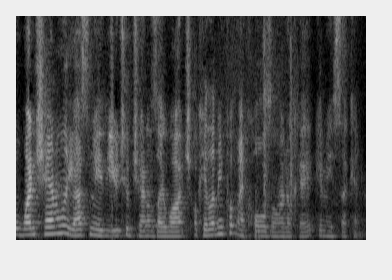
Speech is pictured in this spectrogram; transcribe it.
One channel, he asked me the YouTube channels I watch. Okay, let me put my coals on, okay? Give me a second.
